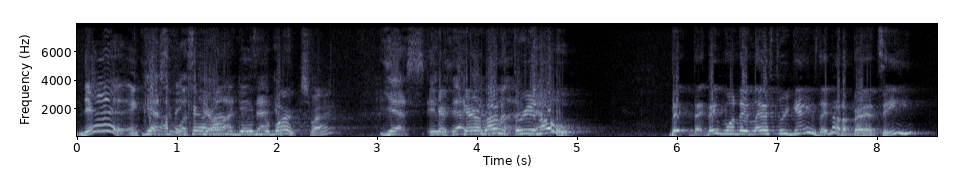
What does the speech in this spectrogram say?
yeah, and yes, I think Carolina, Carolina gave them the works, right? Yes, it was Carolina three and oh. zero. They, they, they won their last three games. They're not a bad team.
